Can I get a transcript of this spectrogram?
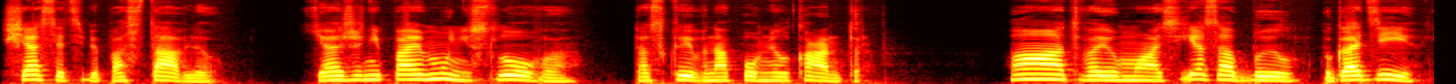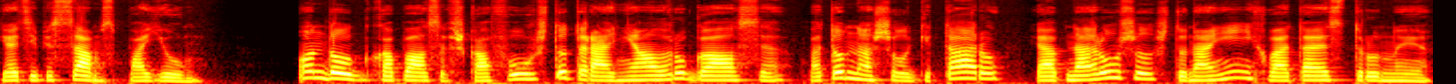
Сейчас я тебе поставлю. Я же не пойму ни слова, тоскливо напомнил Кантер. А, твою мать, я забыл. Погоди, я тебе сам спою. Он долго копался в шкафу, что-то ронял, ругался, потом нашел гитару и обнаружил, что на ней не хватает струны.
